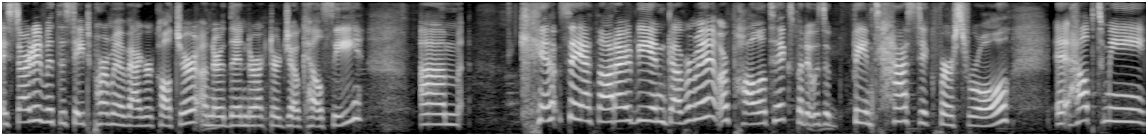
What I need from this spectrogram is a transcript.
I started with the State Department of Agriculture under then Director Joe Kelsay. Um, can't say I thought I would be in government or politics, but it was a fantastic first role. It helped me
